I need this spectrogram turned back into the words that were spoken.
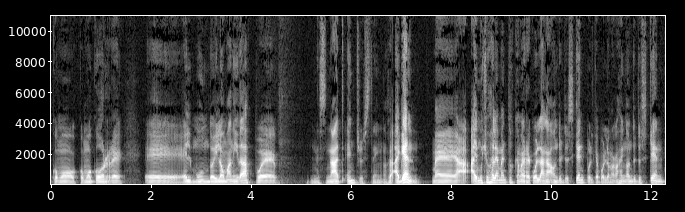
cómo, cómo corre eh, el mundo y la humanidad, pues it's not interesting. O sea, again, me, hay muchos elementos que me recuerdan a Under the Skin, porque por lo menos en Under the Skin,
